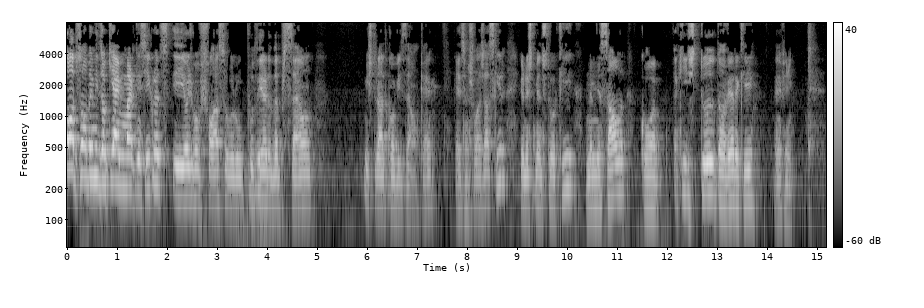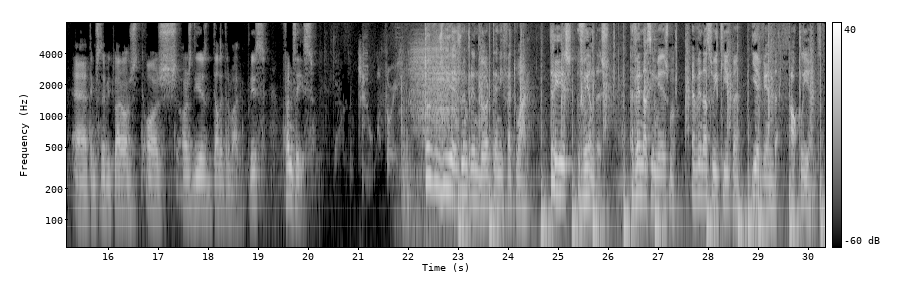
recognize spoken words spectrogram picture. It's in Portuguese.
Olá pessoal, bem-vindos ao QI Marketing Secrets e hoje vou-vos falar sobre o poder da pressão misturado com visão, ok? É isso que vamos falar já a seguir. Eu neste momento estou aqui na minha sala com a, aqui isto tudo, estão a ver aqui, enfim. Uh, temos de nos habituar aos, aos, aos dias de teletrabalho. Por isso, vamos a isso. Todos os dias o empreendedor tem de efetuar três vendas: a venda a si mesmo, a venda à sua equipa e a venda ao cliente.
